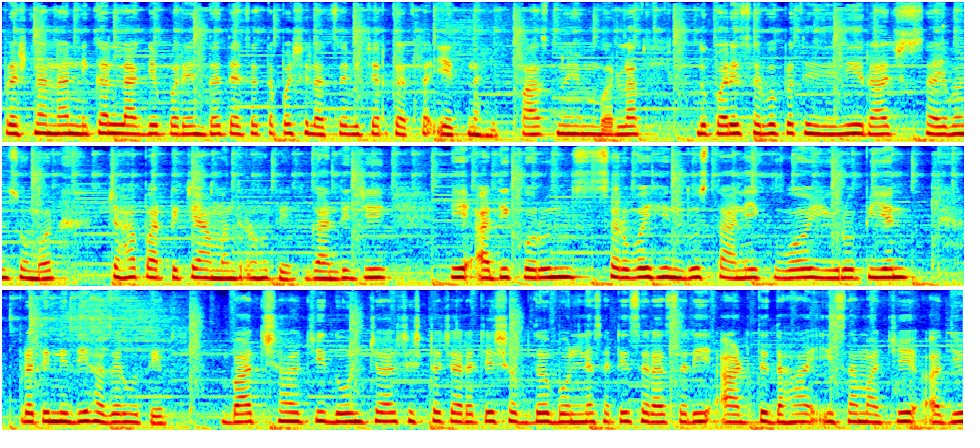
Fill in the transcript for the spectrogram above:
प्रश्नांना निकाल लागेपर्यंत त्याचा तपशिलाचा विचार करता येत नाही. पाच नोव्हेंबरला दुपारी सर्व प्रतिनिधींनी राजसाहेबांसमोर चहा पार्टीचे आमंत्रण होते. गांधीजी हे आधी करून सर्व हिंदू स्थानिक व युरोपियन प्रतिनिधी हजर होते. बादशहाची दोन चार शिष्टाचाराचे शब्द बोलण्यासाठी सरासरी आठ ते दहा इसामाची आधी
